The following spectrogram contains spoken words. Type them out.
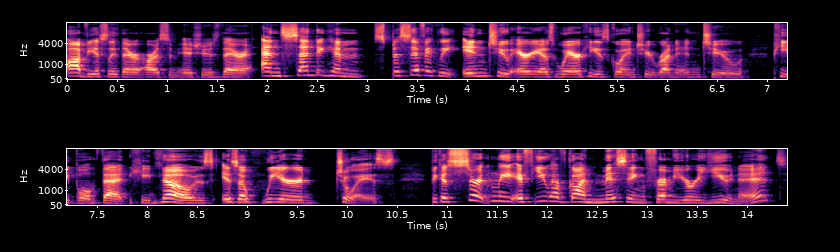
obviously there are some issues there, and sending him specifically into areas where he is going to run into people that he knows is a weird choice. Because certainly, if you have gone missing from your unit,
